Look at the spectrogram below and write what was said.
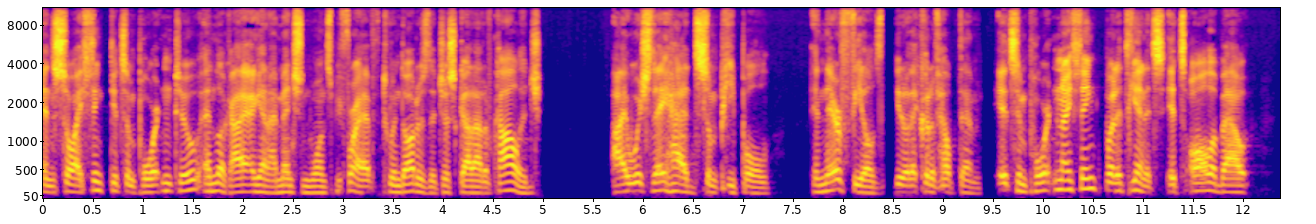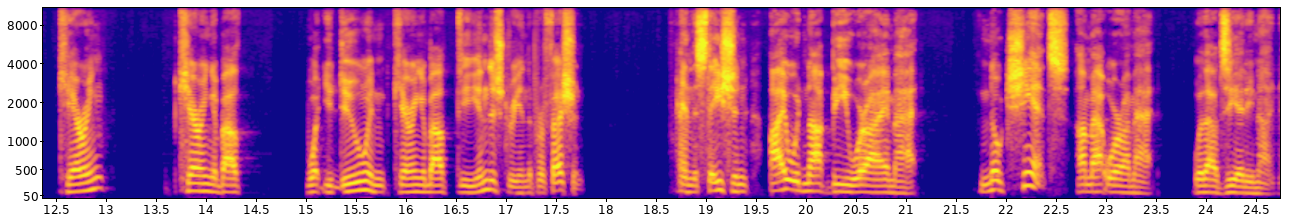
And so I think it's important too. And look, I again I mentioned once before I have twin daughters that just got out of college. I wish they had some people in their fields, you know, that could have helped them. It's important, I think, but it's, again, it's it's all about caring, caring about what you do and caring about the industry and the profession. And the station, I would not be where I am at. No chance I'm at where I'm at without Z89.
